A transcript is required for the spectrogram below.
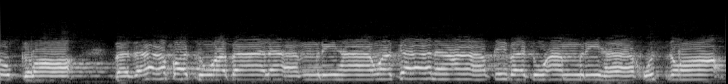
نكرا فذاقت وبال أمرها وكان عاقبة أمرها خسرا.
